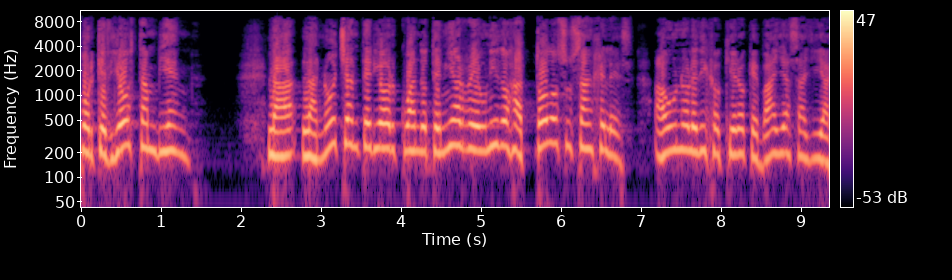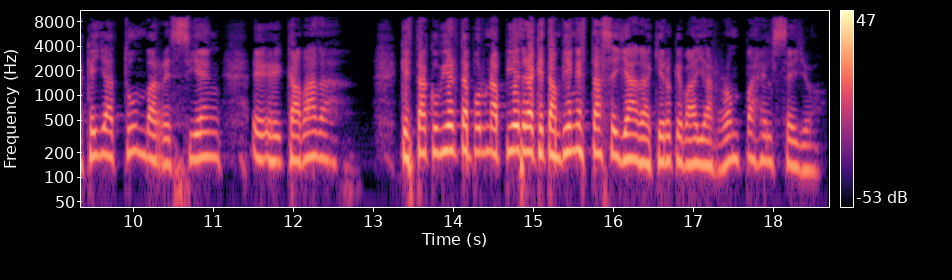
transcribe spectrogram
Porque Dios también La, la noche anterior, cuando tenía reunidos a todos sus ángeles, a uno le dijo, quiero que vayas allí, a aquella tumba recién eh, eh, cavada, que está cubierta por una piedra que también está sellada. Quiero que vayas, rompas el sello,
